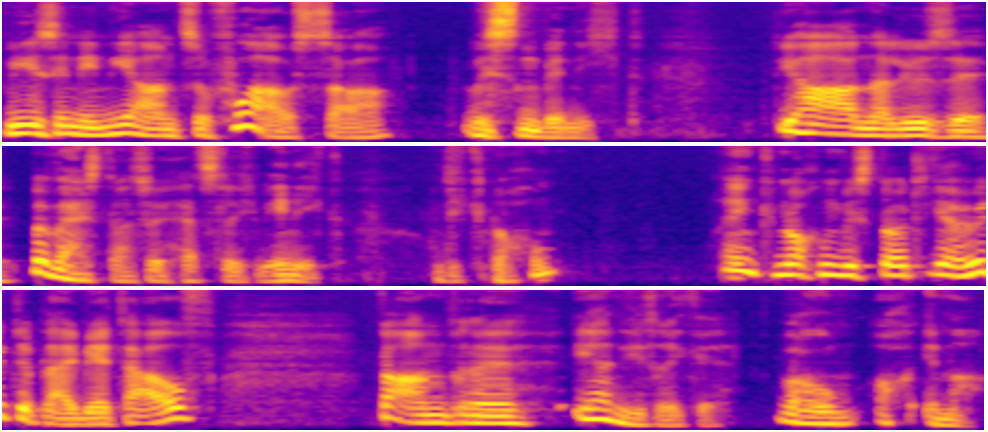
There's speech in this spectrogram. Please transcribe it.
Wie es in den Jahren zuvor aussah, wissen wir nicht. Die Haaranalyse beweist also herzlich wenig. Und die Knochen? Ein Knochen wies deutlich erhöhte Bleiwerte auf, der andere eher niedrige, warum auch immer.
